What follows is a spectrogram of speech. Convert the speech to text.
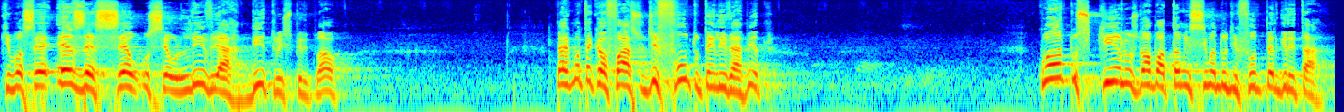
Que você exerceu o seu livre-arbítrio espiritual? Pergunta que eu faço: defunto tem livre-arbítrio? Quantos quilos nós botamos em cima do defunto para ele gritar?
